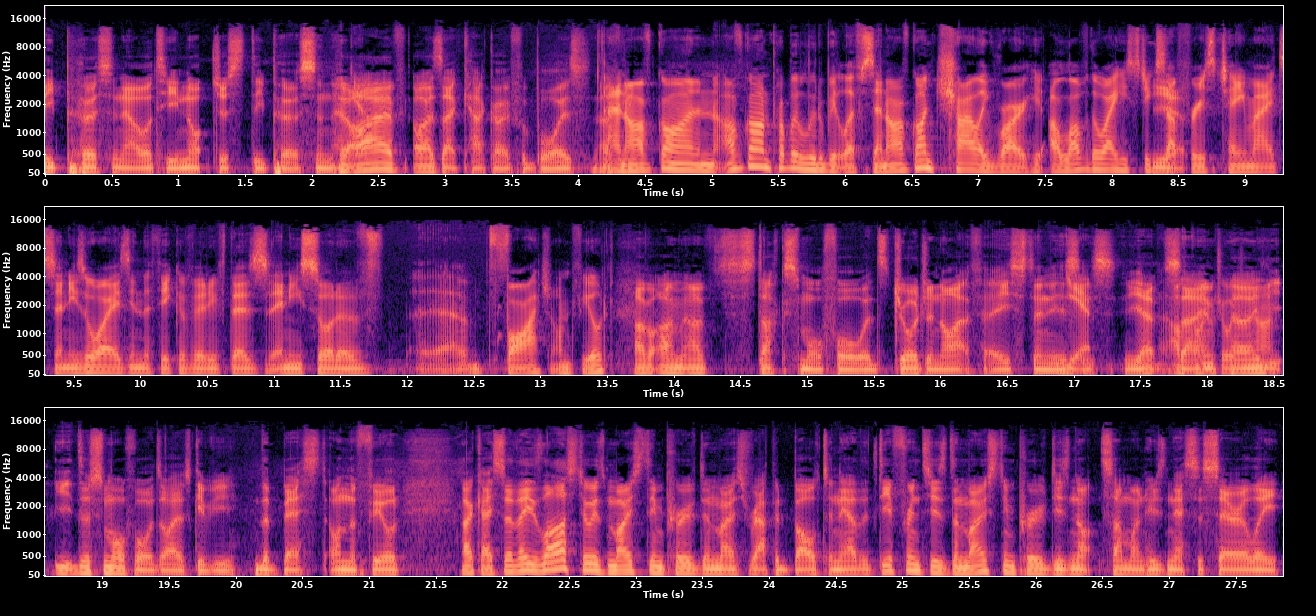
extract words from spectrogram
the personality, not just the person. Yeah. I have Isaac Kako for boys. I and I've gone, I've gone probably a little bit left center. I've gone Charlie Rowe. He- I love the way he sticks Yeah. up for his teammates, and he's always in the thick of it if there's any sort of uh, fight on field. I've, I'm, I've stuck small forwards. Georgia Knight for Eastern is, Yep. is yep, I've same. Uh, Knight. y- y- the small forwards I always give you the best on the field. Okay, so these last two is most improved and most rapid bolter. Now the difference is the most improved is not someone who's necessarily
